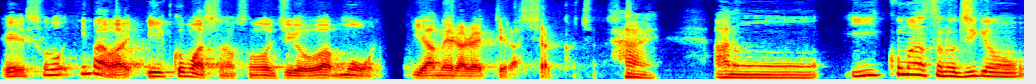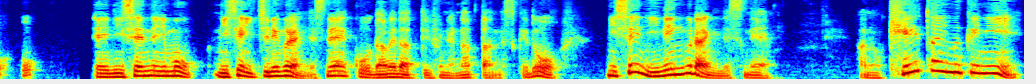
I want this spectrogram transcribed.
えー、その、今は e コマースのその事業はもうやめられてらっしゃる感じなんですか？はい。あの e コマースの事業を、えー、2000年にもう、2001年ぐらいにですね、こうダメだっていうふうにはなったんですけど、2002年ぐらいにですね、あの、携帯向けに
